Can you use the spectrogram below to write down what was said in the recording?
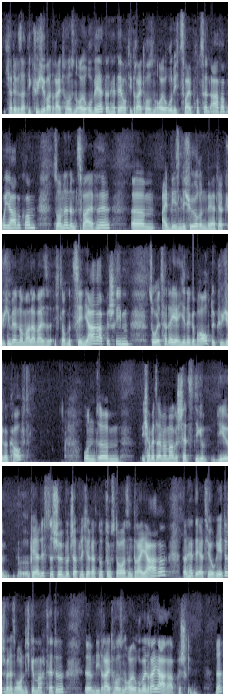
ich hatte gesagt, die Küche war 3000 Euro wert, dann hätte er auf die 3000 Euro nicht 2% AFA pro Jahr bekommen, sondern im Zweifel ähm, einen wesentlich höheren Wert. Ja, Küchen werden normalerweise, ich glaube, mit 10 Jahren abgeschrieben. So, jetzt hat er ja hier eine gebrauchte Küche gekauft. Und ähm, ich habe jetzt einfach mal geschätzt, die, die realistische wirtschaftliche Restnutzungsdauer sind drei Jahre. Dann hätte er theoretisch, wenn er es ordentlich gemacht hätte, ähm, die 3000 Euro über drei Jahre abgeschrieben. Ne?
